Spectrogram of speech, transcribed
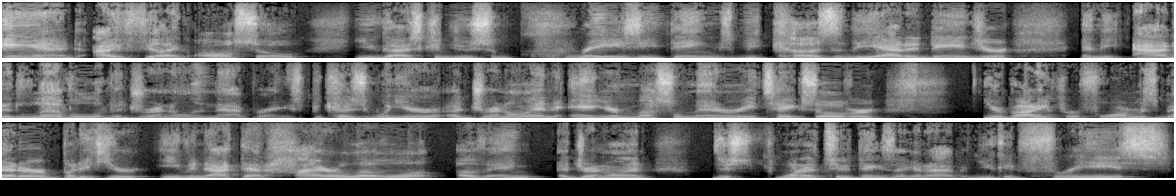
And i feel like also you guys can do some crazy things because of the added danger and the added level of adrenaline that brings. Because when you're adrenaline and your muscle memory takes over, your body performs better. But if you're even at that higher level of adrenaline, just one or two things that could happen. You could freeze,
